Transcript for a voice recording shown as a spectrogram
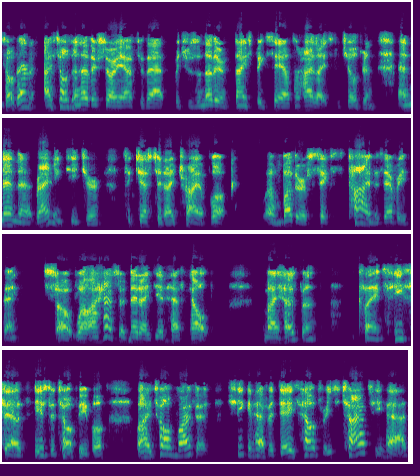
So then I told another story after that, which was another nice big sale to highlights for children. And then the writing teacher suggested I try a book. A mother of six, time is everything. So, well, I have to admit I did have help. My husband claims he said, he used to tell people, well, I told Martha she could have a day's help for each child she had.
